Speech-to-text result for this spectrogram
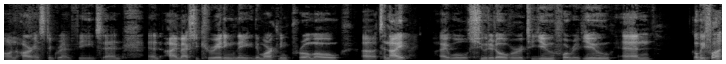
on our Instagram feeds, and and I'm actually creating the the marketing promo uh, tonight. I will shoot it over to you for review, and it's gonna be fun.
